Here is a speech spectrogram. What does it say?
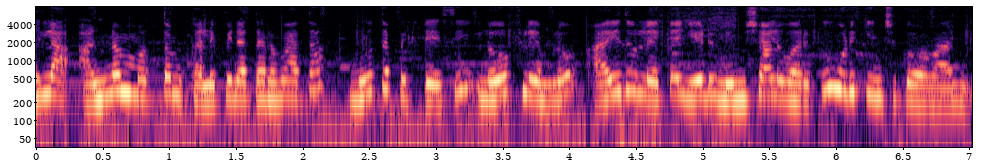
ఇలా అన్నం మొత్తం కలిపిన తర్వాత మూత పెట్టేసి లో ఫ్లేమ్లో ఐదు లేక ఏడు నిమిషాల వరకు ఉడికించుకోవాలి.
